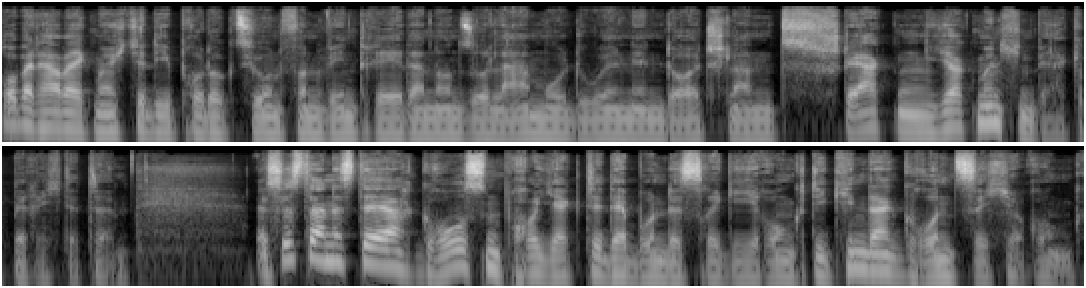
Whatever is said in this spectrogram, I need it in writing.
Robert Habeck möchte die Produktion von Windrädern und Solarmodulen in Deutschland stärken. Jörg Münchenberg berichtete. Es ist eines der großen Projekte der Bundesregierung, die Kindergrundsicherung.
